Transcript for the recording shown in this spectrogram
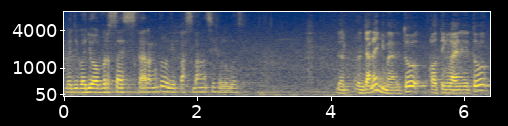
baju-baju oversize sekarang tuh lagi pas banget sih kalau gue sih. Dan rencananya gimana? Itu clothing line itu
